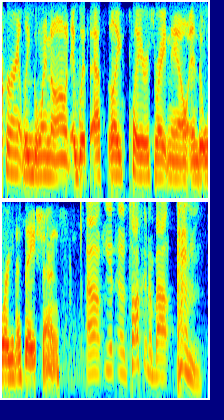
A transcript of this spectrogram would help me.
currently going on with athletic players right now in the organizations. Uh, you know, talking about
